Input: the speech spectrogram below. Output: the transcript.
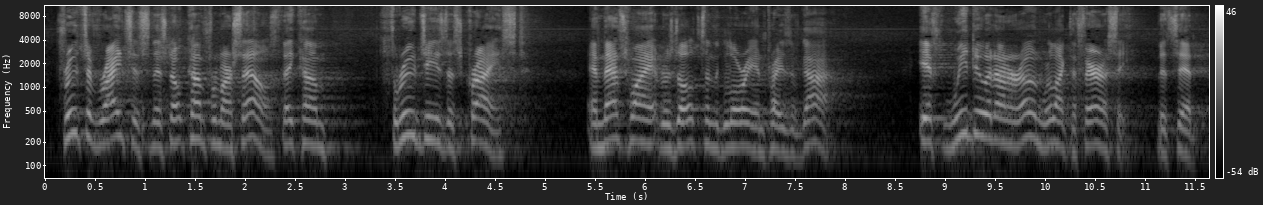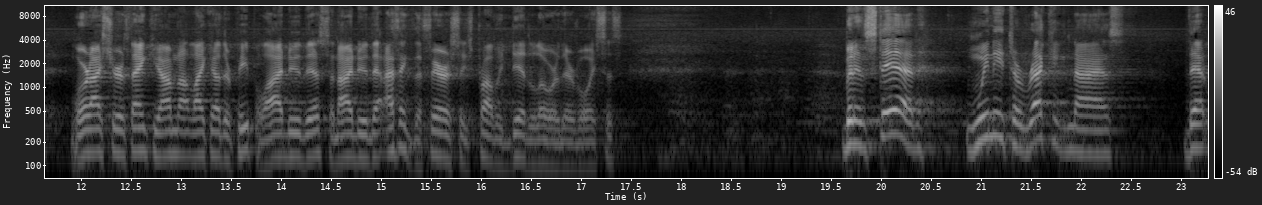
Fruits of righteousness don't come from ourselves, they come through Jesus Christ. And that's why it results in the glory and praise of God. If we do it on our own, we're like the Pharisee that said, Lord, I sure thank you. I'm not like other people. I do this and I do that. I think the Pharisees probably did lower their voices. But instead, we need to recognize that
